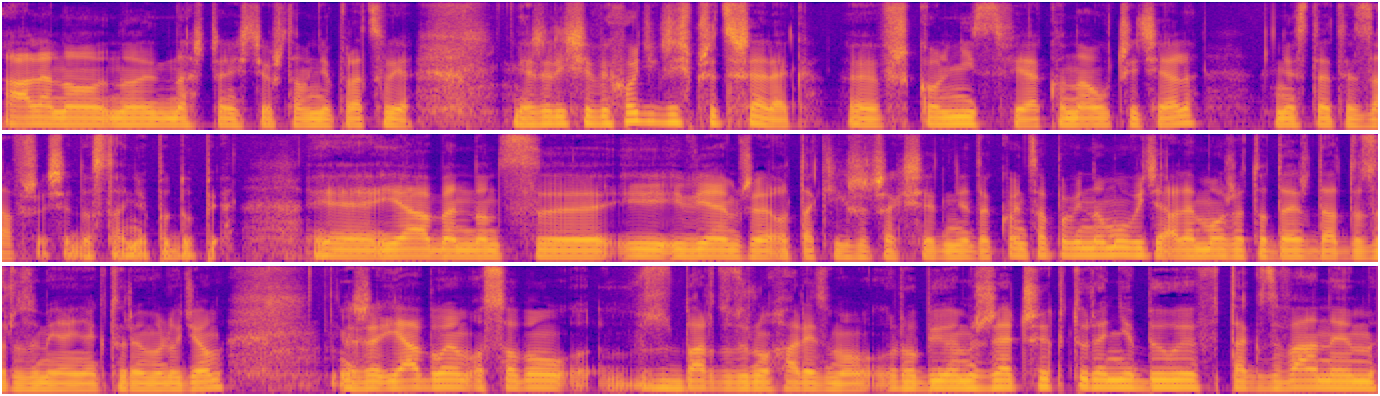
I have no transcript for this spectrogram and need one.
ale no, no na szczęście już tam nie pracuje. Jeżeli się wychodzi gdzieś przed szereg w szkolnictwie jako nauczyciel, niestety zawsze się dostanie po dupie. Ja będąc e, i, i, wiem, że o takich rzeczach się nie do końca powinno mówić, ale może to też da do zrozumienia niektórym ludziom, że ja byłem osobą z bardzo dużą charyzmą. Robiłem rzeczy, które nie były w tak zwanym, e,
